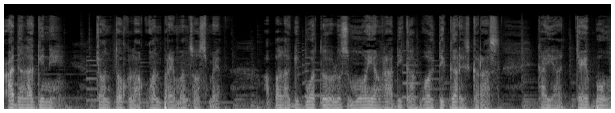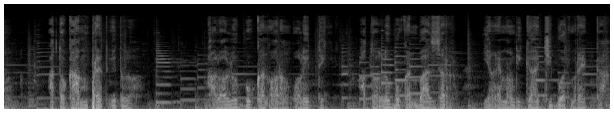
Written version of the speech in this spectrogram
ada lagi nih contoh kelakuan preman sosmed apalagi buat lo, lo semua yang radikal politik garis keras kayak cebong atau kampret gitu loh. Kalau lo bukan orang politik atau lo bukan buzzer yang emang digaji buat mereka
